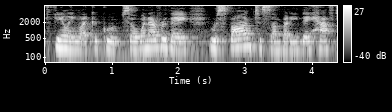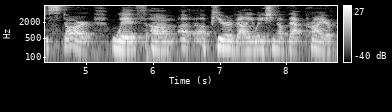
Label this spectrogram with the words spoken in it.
feeling like a group. So whenever they respond to somebody, they have to start with um, a, a peer evaluation of that prior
